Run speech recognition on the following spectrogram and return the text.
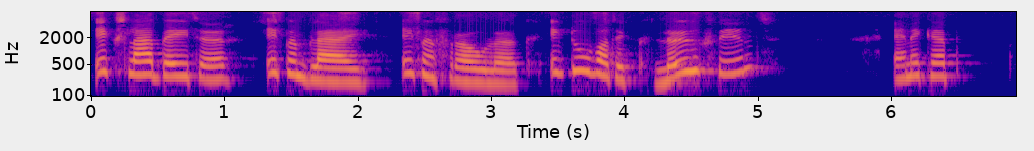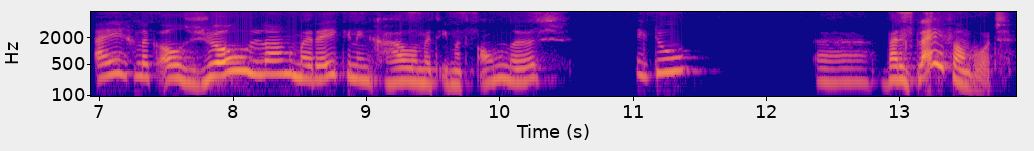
ik slaap beter, ik ben blij, ik ben vrolijk, ik doe wat ik leuk vind. En ik heb eigenlijk al zo lang mijn rekening gehouden met iemand anders. Ik doe uh, waar ik blij van word.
